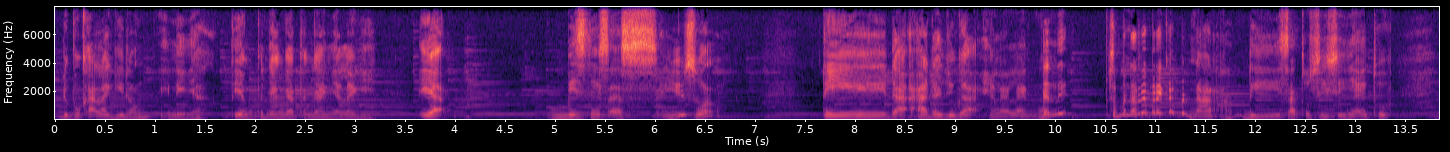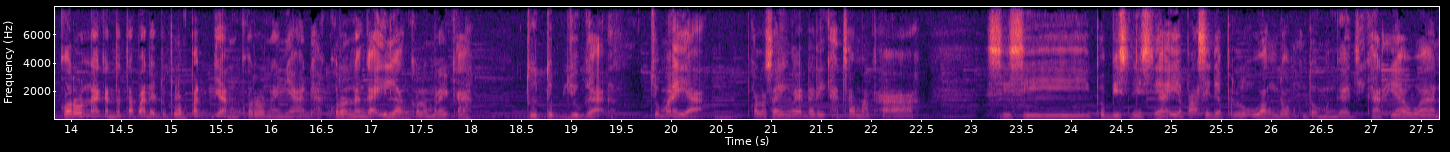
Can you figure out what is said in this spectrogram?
Dibuka lagi dong ininya tiang penyangga tengahnya lagi. Iya bisnis as usual. Tidak ada juga yang lain-lain. Dan sebenarnya mereka benar di satu sisinya itu. Corona kan tetap ada 24 jam coronanya ada. Corona nggak hilang kalau mereka tutup juga. Cuma ya kalau saya ngeliat dari kacamata sisi pebisnisnya ya pasti dia perlu uang dong untuk menggaji karyawan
